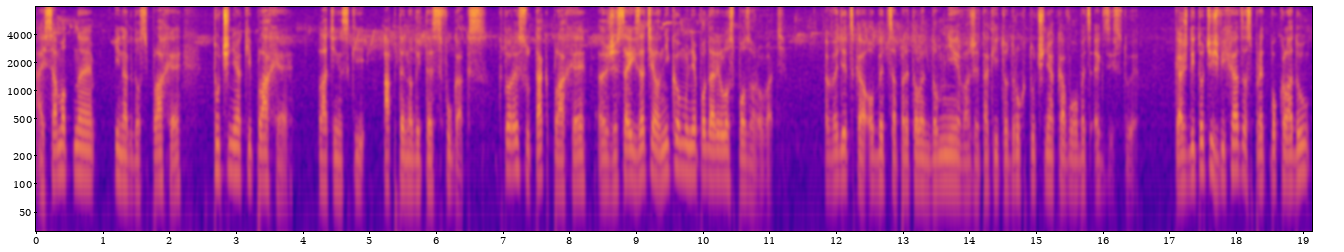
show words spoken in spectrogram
aj samotné, inak dosť plaché, tučniaky plaché, latinsky Aptenodites fugax, ktoré sú tak plaché, že sa ich zatiaľ nikomu nepodarilo spozorovať. Vedecká obec sa preto len domnieva, že takýto druh tučňaka vôbec existuje. Každý totiž vychádza z predpokladu,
